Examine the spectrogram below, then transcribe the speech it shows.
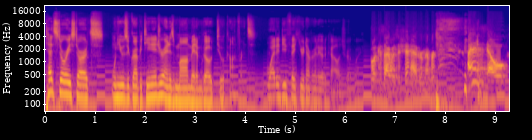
Ted's story starts when he was a grumpy teenager and his mom made him go to a conference. Why did you think you were never going to go to college, real quick? Well, because I was a shithead, remember? I didn't know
